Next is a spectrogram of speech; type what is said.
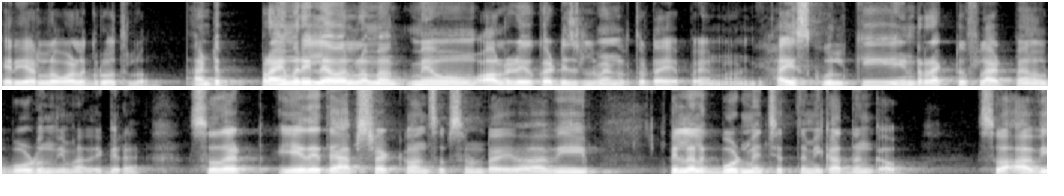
కెరియర్లో వాళ్ళ గ్రోత్లో అంటే ప్రైమరీ లెవెల్లో మేము ఆల్రెడీ ఒక డిజిటల్ వెండర్తో టైప్ అయి ఉన్నామండి. హై స్కూల్కి ఇంటరాక్టివ్ ఫ్లాట్ ప్యానల్ బోర్డు ఉంది మా దగ్గర. సో దట్ ఏదైతే అబ్స్ట్రాక్ట్ కాన్సెప్ట్స్ ఉంటాయో అవి పిల్లలకు బోర్డు మీద చెప్తే మీకు అర్థం కావు. సో అవి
